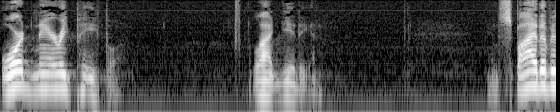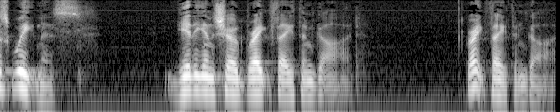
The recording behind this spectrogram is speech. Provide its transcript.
ordinary people like Gideon. In spite of his weakness, Gideon showed great faith in God. Great faith in God.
